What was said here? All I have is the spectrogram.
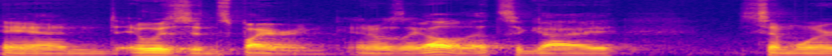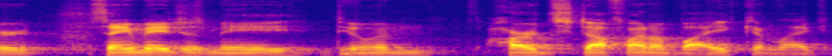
and it was inspiring. And it was like, oh, that's a guy similar, same age as me, doing hard stuff on a bike, and like,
